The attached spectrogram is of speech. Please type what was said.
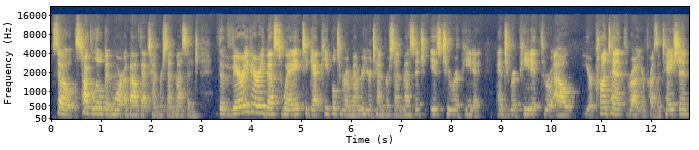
so let's talk a little bit more about that 10% message. The very very best way to get people to remember your 10% message is to repeat it and to repeat it throughout your content throughout your presentation.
